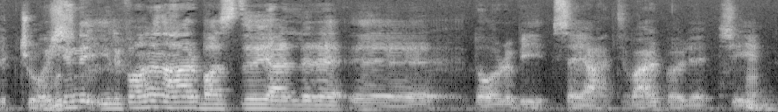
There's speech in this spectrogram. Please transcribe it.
Hep o şimdi irfanın ağır bastığı yerlere e, doğru bir seyahati var. Böyle şeyin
